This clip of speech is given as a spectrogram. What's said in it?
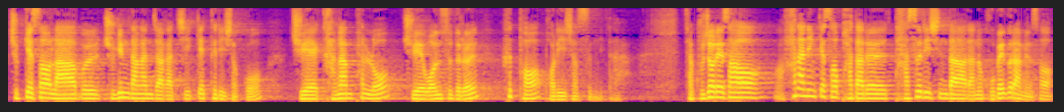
주께서 라합을 죽임당한 자 같이 깨뜨리셨고 주의 강한 팔로 주의 원수들을 흩어 버리셨습니다. 자, 구절에서 하나님께서 바다를 다스리신다라는 고백을 하면서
